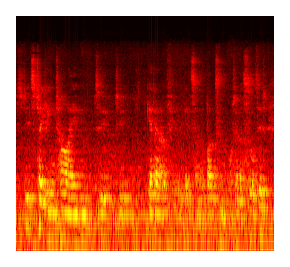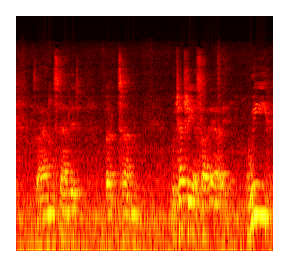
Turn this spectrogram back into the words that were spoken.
it's, it's, taking time to, to get out of get some of the bugs and whatever sorted, as I understand it. But um, which actually, yes, I, uh, we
